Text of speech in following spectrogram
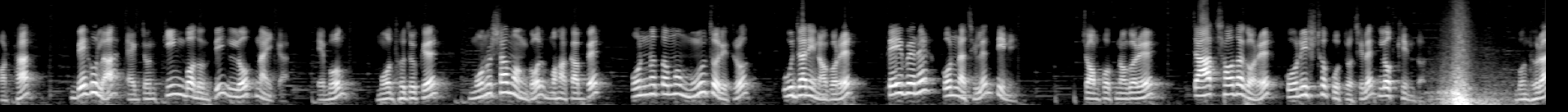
অর্থাৎ, বেহুলা একজন কিংবদন্তী লোক নায়িকা এবং মধ্যযুগের মনসামঙ্গল মহাকাব্যের অন্যতম মূল চরিত্র উজানি নগরের সেইভেনের কন্যা ছিলেন তিনি চম্পকনগরের চাঁদ সওদাগরের কনিষ্ঠ পুত্র ছিলেন লক্ষিন্দর বন্ধুরা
